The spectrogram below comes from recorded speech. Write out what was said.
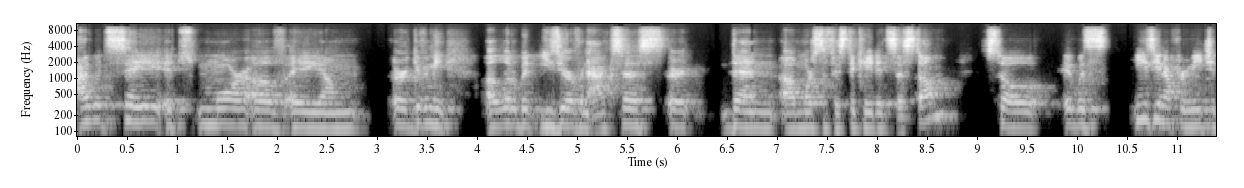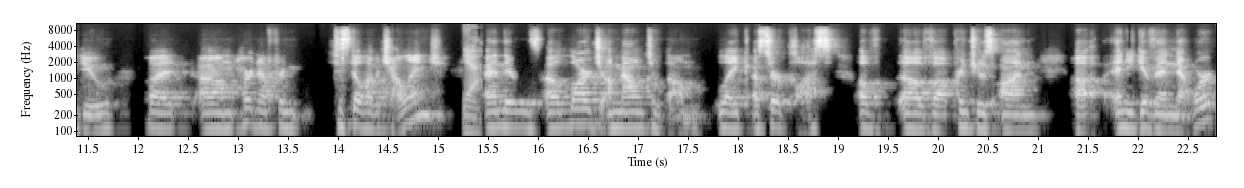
I would say it's more of a um or giving me a little bit easier of an access or, than a more sophisticated system. So it was easy enough for me to do, but um, hard enough for to still have a challenge. Yeah. And there was a large amount of them, like a surplus of, of uh, printers on uh, any given network.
